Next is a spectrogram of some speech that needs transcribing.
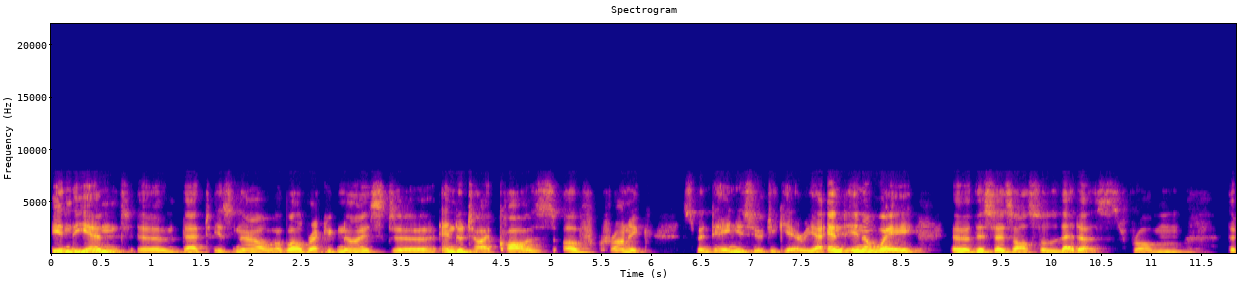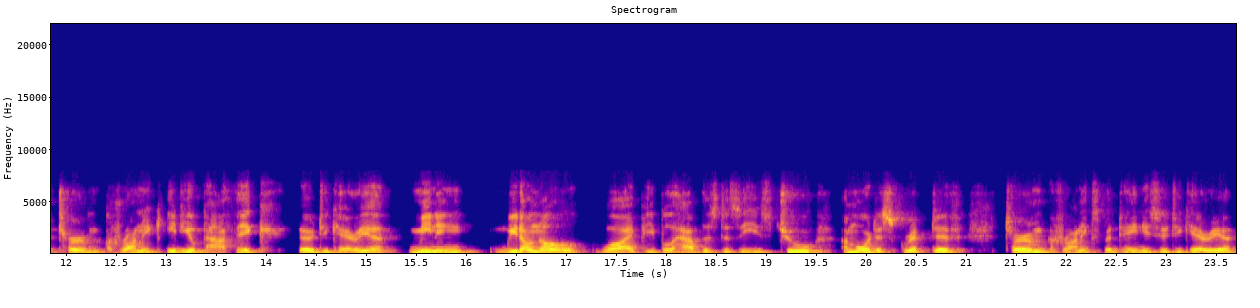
in the end, uh, that is now a well recognized uh, endotype cause of chronic spontaneous urticaria. And in a way, uh, this has also led us from the term chronic idiopathic urticaria, meaning we don't know why people have this disease, to a more descriptive term chronic spontaneous urticaria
